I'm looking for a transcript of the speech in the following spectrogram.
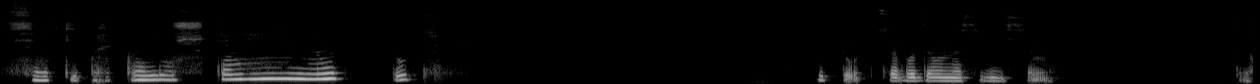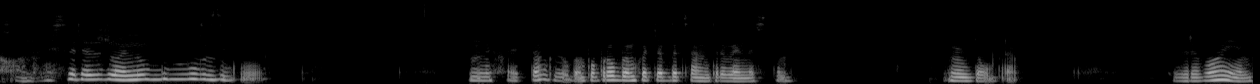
Всякі приколюшки. Ну, тут. І тут. Це буде у нас вісім. Тихо, ну не заряджай, ну блузгу. Ну, Нехай так зробимо. Попробуємо хоча б центр винести. Добре. Зриваємо.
